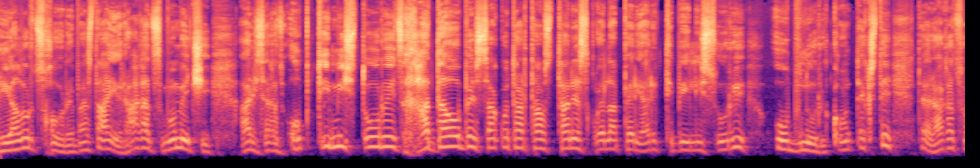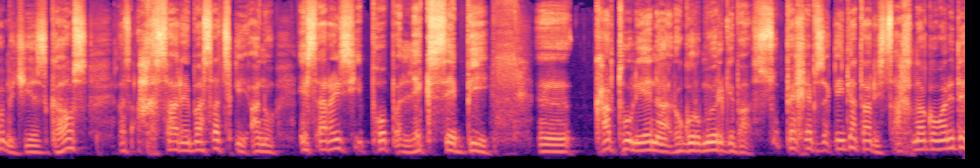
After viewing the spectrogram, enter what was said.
რეალურ ცხოვრებას და აი რაღაც მომენტში არის რაღაც ოპტიმისტური ღადაობენ საკუთარ თავსთან ეს ყველაფერი არის თბილისური უბნური კონტექსტი და რაღაც მომენტში ეს გავს ახსარებასაც კი, ანუ ეს არის ჰიპ-ჰოპ ლექსები ქართული ენა როგორ მოერგება სუფეხებზე კიდათ არის წახნაგოვანი და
